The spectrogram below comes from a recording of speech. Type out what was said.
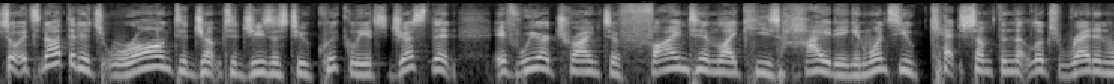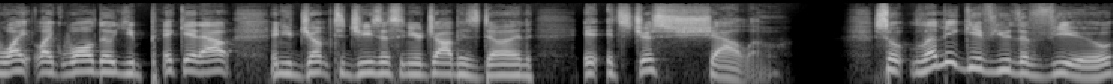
So it's not that it's wrong to jump to Jesus too quickly. It's just that if we are trying to find him like he's hiding, and once you catch something that looks red and white like Waldo, you pick it out and you jump to Jesus and your job is done, it, it's just shallow. So let me give you the view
